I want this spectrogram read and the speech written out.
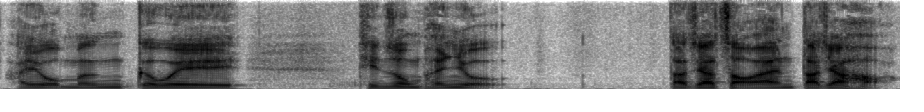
还有我们各位听众朋友，大家早安，大家好。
